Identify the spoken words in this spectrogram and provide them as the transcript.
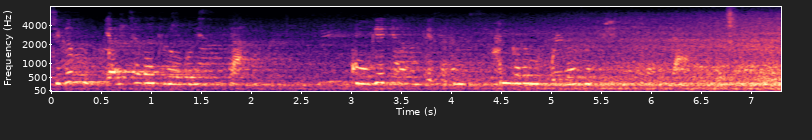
지금 열차가 들어오고 있습니다. 고객 여러분께서는 한 걸음 물러서 주시기 바랍니다.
